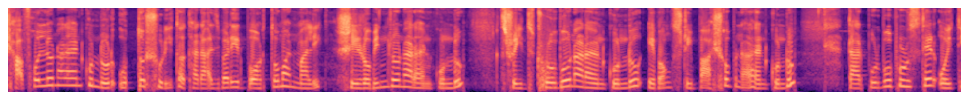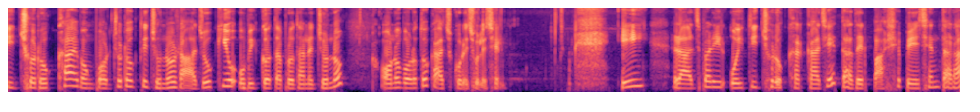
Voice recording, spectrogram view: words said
সাফল্য নারায়ণ কুণ্ডুর উত্তরসূরি তথা রাজবাড়ির বর্তমান মালিক শ্রী রবীন্দ্রনারায়ণ কুণ্ডু, শ্রী ধ্রুব নারায়ণ কুণ্ডু এবং শ্রী বাসব নারায়ণ কুণ্ডু। তার পূর্বপুরুষদের ঐতিহ্য রক্ষা এবং পর্যটকদের জন্য রাজকীয় অভিজ্ঞতা প্রদানের জন্য অনবরত কাজ করে চলেছেন। এই রাজবাড়ির ঐতিহ্য রক্ষার কাজে তাদের পাশে পেয়েছেন তারা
